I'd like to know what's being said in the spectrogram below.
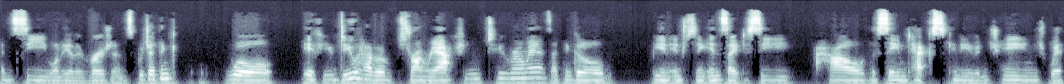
and see one of the other versions, which I think will, if you do have a strong reaction to romance, I think it'll be an interesting insight to see how the same text can even change with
